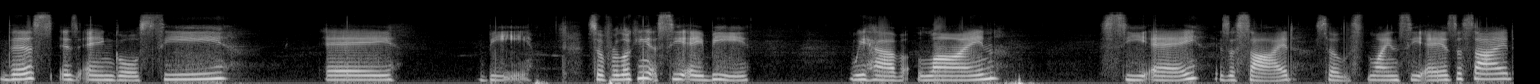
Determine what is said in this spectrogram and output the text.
This is angle CAB. So if we're looking at CAB, we have line CA is a side, so line CA is a side,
